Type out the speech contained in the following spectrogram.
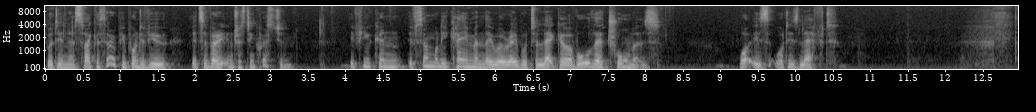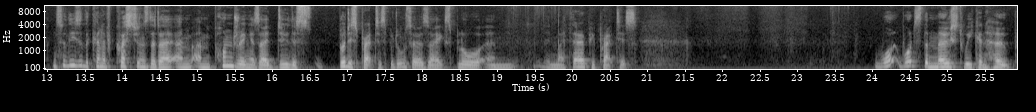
But in a psychotherapy point of view, it's a very interesting question. If you can, if somebody came and they were able to let go of all their traumas, what is, what is left? And so these are the kind of questions that I, am pondering as I do this Buddhist practice, but also as I explore um, in my therapy practice. What, what's the most we can hope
